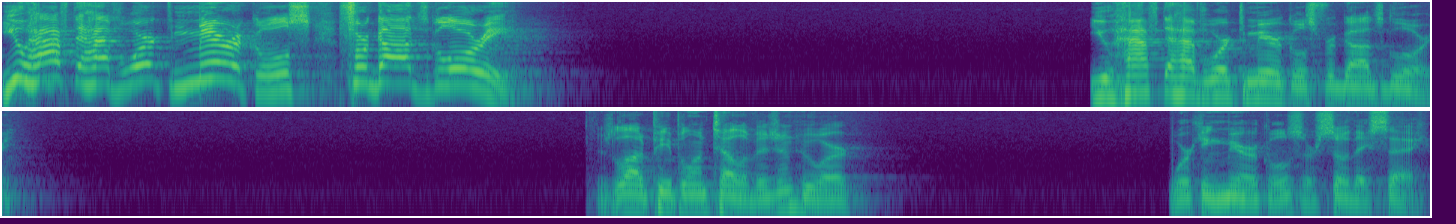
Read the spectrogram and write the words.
you have to have worked miracles for God's glory. You have to have worked miracles for God's glory. There's a lot of people on television who are working miracles, or so they say.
